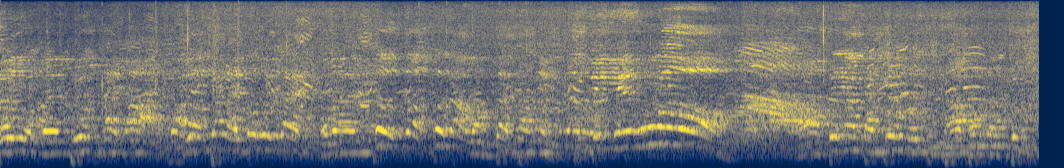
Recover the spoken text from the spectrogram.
所以我们不用害怕，我们将来都会在我们各个各大网站上面。在美颜屋哦，好，更要感谢我们警察同友，就。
